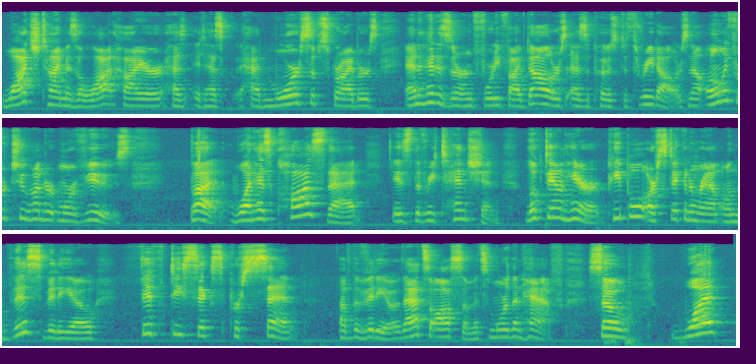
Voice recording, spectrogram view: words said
Watch time is a lot higher. Has It has had more subscribers and it has earned $45 as opposed to $3. Now only for 200 more views. But what has caused that is the retention. Look down here. People are sticking around on this video 56% of the video. That's awesome. It's more than half. So what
